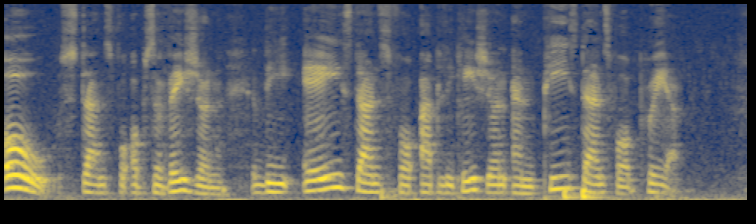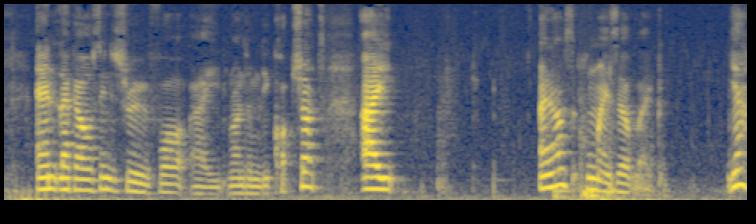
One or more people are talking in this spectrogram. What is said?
O stands for observation, the A stands for application, and P stands for prayer. And like I was saying this before I randomly cut short, I I now told myself like, yeah,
